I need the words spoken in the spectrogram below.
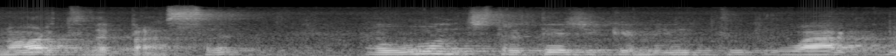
norte da praça, aonde estrategicamente o arco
